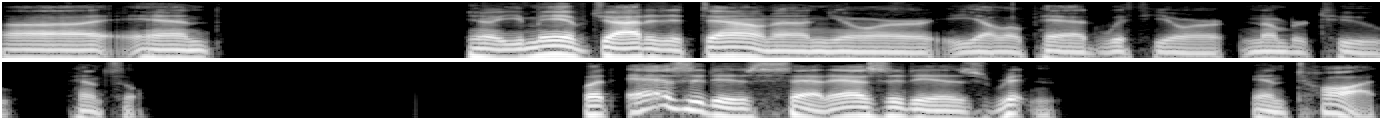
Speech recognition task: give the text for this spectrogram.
Uh, and, you know, you may have jotted it down on your yellow pad with your number two pencil. But as it is said, as it is written and taught,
